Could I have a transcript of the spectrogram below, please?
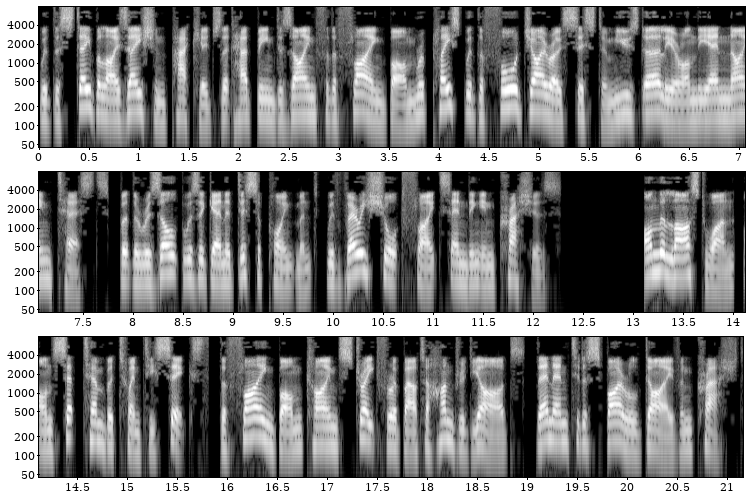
with the stabilization package that had been designed for the flying bomb replaced with the four-gyro system used earlier on the N-9 tests, but the result was again a disappointment, with very short flights ending in crashes. On the last one, on September 26, the flying bomb climbed straight for about a hundred yards, then entered a spiral dive and crashed.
